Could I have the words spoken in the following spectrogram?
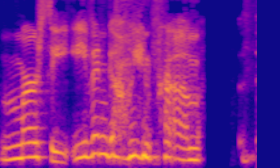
mercy, even going from,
